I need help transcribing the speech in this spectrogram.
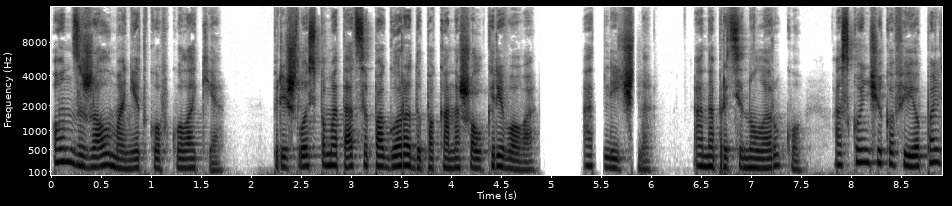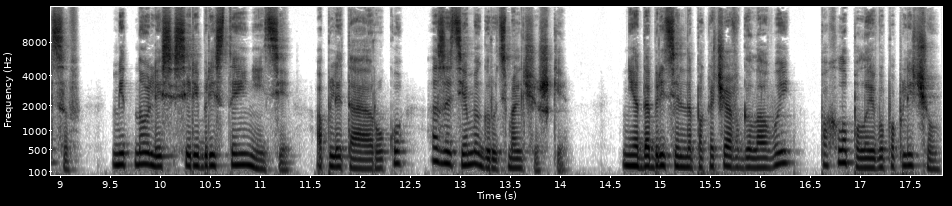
он сжал монетку в кулаке. Пришлось помотаться по городу, пока нашел Кривого. «Отлично». Она протянула руку, а с кончиков ее пальцев метнулись серебристые нити, оплетая руку, а затем и грудь мальчишки. Неодобрительно покачав головой, похлопала его по плечу,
